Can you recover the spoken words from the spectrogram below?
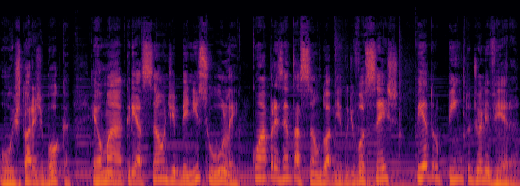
O Histórias de Boca é uma criação de Benício Uley, com a apresentação do amigo de vocês, Pedro Pinto de Oliveira.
